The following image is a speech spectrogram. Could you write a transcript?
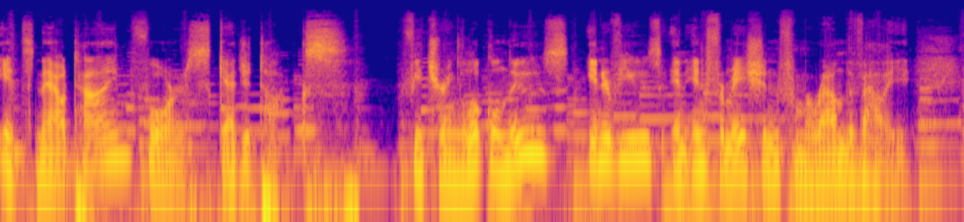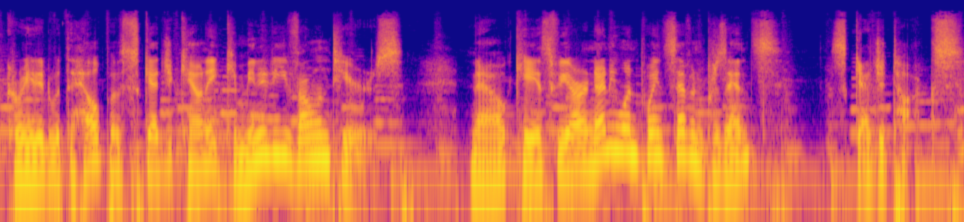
It's now time for Skagit Talks, featuring local news, interviews, and information from around the valley, created with the help of Skagit County community volunteers. Now, KSVR 91.7 presents Skagit Talks.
